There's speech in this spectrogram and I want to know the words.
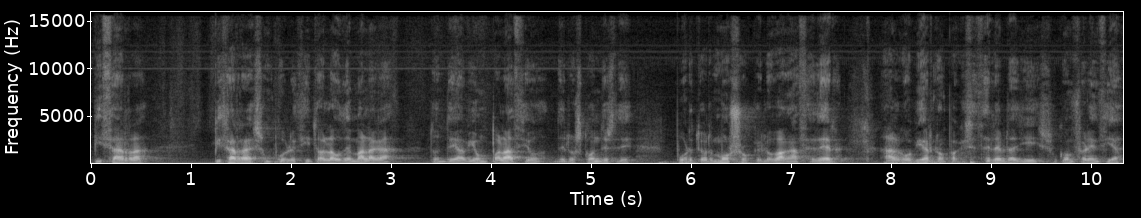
Pizarra. Pizarra es un pueblecito al lado de Málaga, donde había un palacio de los condes de Puerto Hermoso que lo van a ceder al gobierno para que se celebre allí su conferencia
